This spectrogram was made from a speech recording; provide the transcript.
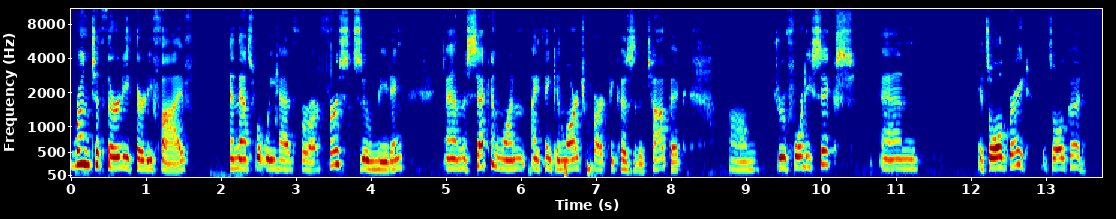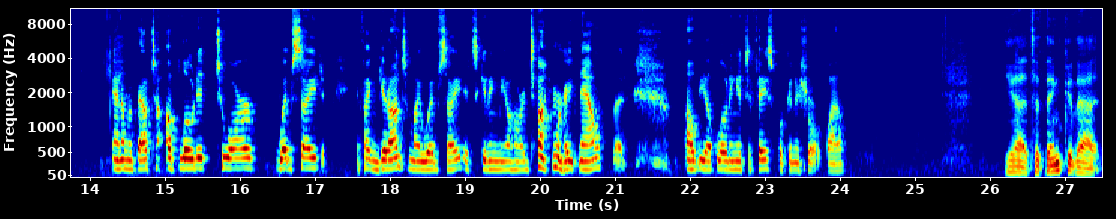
run to 30, 35, and that's what we had for our first Zoom meeting. And the second one, I think in large part because of the topic, um, drew 46. And it's all great. It's all good. And I'm about to upload it to our website. If I can get onto my website, it's giving me a hard time right now, but I'll be uploading it to Facebook in a short while. Yeah, to think that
